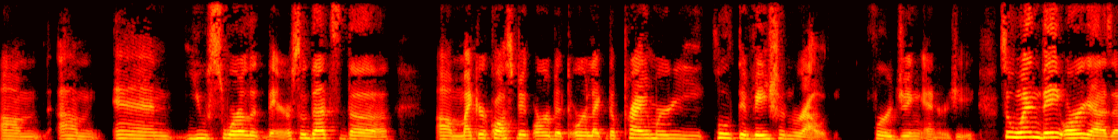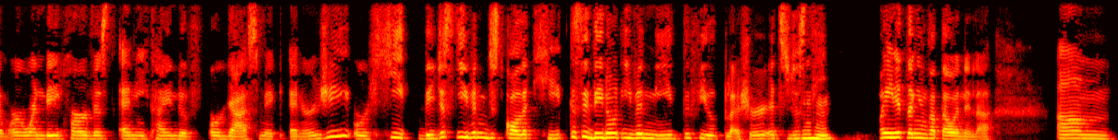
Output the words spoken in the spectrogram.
Um, um, and you swirl it there. So that's the, um, microcosmic orbit, or like the primary cultivation route for Jing energy. So when they orgasm or when they harvest any kind of orgasmic energy or heat, they just even just call it heat because they don't even need to feel pleasure. It's just Mhm. mainit lang yung katawan nila. Um,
